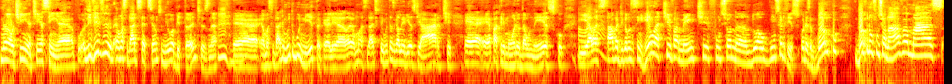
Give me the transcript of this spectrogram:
Não, tinha, tinha sim. É, Lviv é uma cidade de 700 mil habitantes, né? Uhum. É, é uma cidade muito bonita, Kelly. Ela é uma cidade que tem muitas galerias de arte, é, é patrimônio da Unesco, e ela estava, digamos assim, relativamente funcionando alguns serviços. Por exemplo, banco, banco não funcionava, mas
